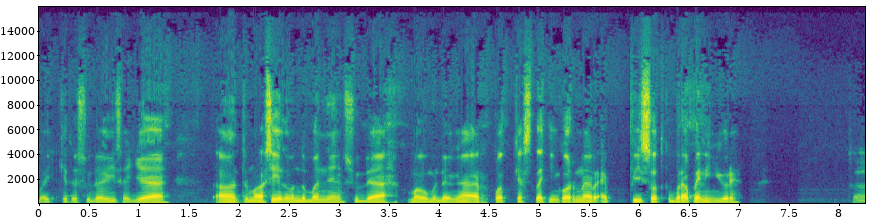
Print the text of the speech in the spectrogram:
baik kita sudahi saja. Eh, terima kasih teman-teman yang sudah mau mendengar podcast Taking Corner episode keberapa nih, Yur? ya? ke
